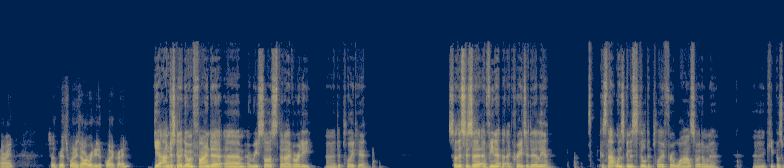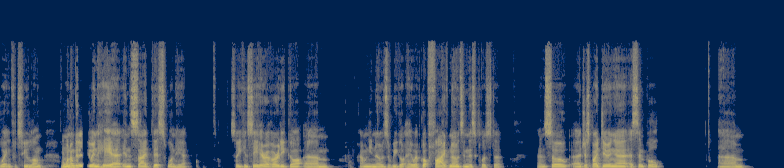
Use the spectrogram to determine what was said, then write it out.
all right so this one is already deployed right yeah i'm just going to go and find a, um, a resource that i've already uh, deployed here so this is a, a VNet that I created earlier because that one's going to still deploy for a while. So I don't want to uh, keep us waiting for too long. And mm-hmm. what I'm going to do in here, inside this one here, so you can see here, I've already got, um, how many nodes have we got here? We've got five nodes in this cluster. And so uh, just by doing a, a simple um,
